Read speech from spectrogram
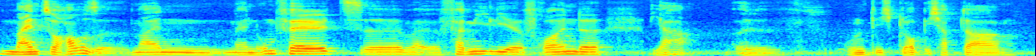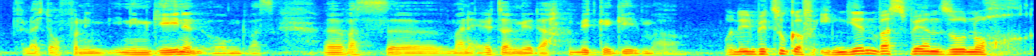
mein Zuhause, mein, mein Umfeld, äh, Familie, Freunde. Ja, äh, und ich glaube, ich habe da vielleicht auch von den, in den Genen irgendwas, äh, was äh, meine Eltern mir da mitgegeben haben. Und in Bezug auf Indien, was wären so noch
